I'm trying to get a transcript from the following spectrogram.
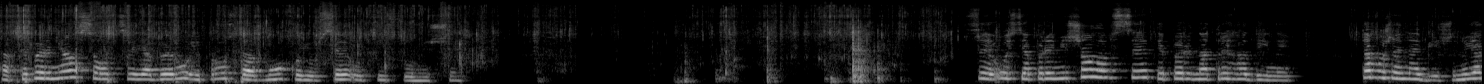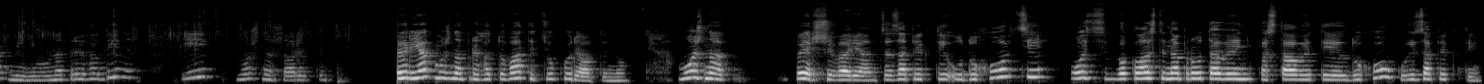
Так, тепер м'ясо оце я беру і просто обмокую все у цій суміші. Все, ось я перемішала все, тепер на 3 години. Та можна і найбільше, ну як мінімум на 3 години і можна жарити. Тепер як можна приготувати цю курятину? Можна перший варіант це запекти у духовці, ось покласти на противень, поставити в духовку і запекти.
